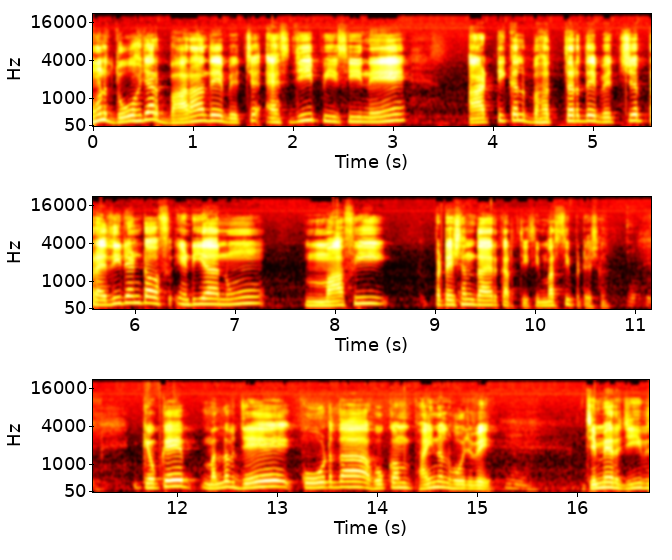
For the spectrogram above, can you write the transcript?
ਹੁਣ 2012 ਦੇ ਵਿੱਚ ਐਸਜੀਪੀਸੀ ਨੇ ਆਰਟੀਕਲ 72 ਦੇ ਵਿੱਚ ਪ੍ਰੈਜ਼ੀਡੈਂਟ ਆਫ ਇੰਡੀਆ ਨੂੰ ਮਾਫੀ ਪਟੀਸ਼ਨ ਦਾਇਰ ਕਰਤੀ ਸੀ, ਮਰਸੀ ਪਟੀਸ਼ਨ ਕਿਉਂਕਿ ਮਤਲਬ ਜੇ ਕੋਰਟ ਦਾ ਹੁਕਮ ਫਾਈਨਲ ਹੋ ਜਵੇ, ਜਿਵੇਂ ਰਜੀਵ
